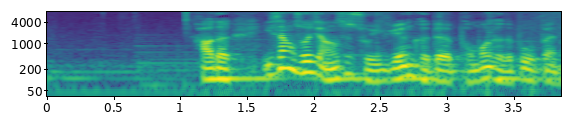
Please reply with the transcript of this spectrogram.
好的，以上所讲的是属于原核的 promoter 的部分。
